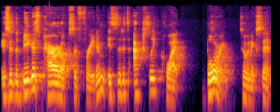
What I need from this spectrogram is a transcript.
Is that the biggest paradox of freedom is that it's actually quite boring to an extent.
